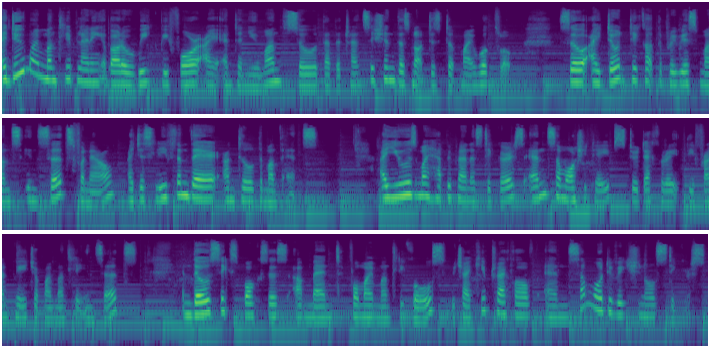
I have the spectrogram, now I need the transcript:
I do my monthly planning about a week before I enter new month so that the transition does not disturb my workflow. So I don't take out the previous month's inserts for now, I just leave them there until the month ends. I use my Happy Planner stickers and some washi tapes to decorate the front page of my monthly inserts. And those six boxes are meant for my monthly goals, which I keep track of, and some motivational stickers.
